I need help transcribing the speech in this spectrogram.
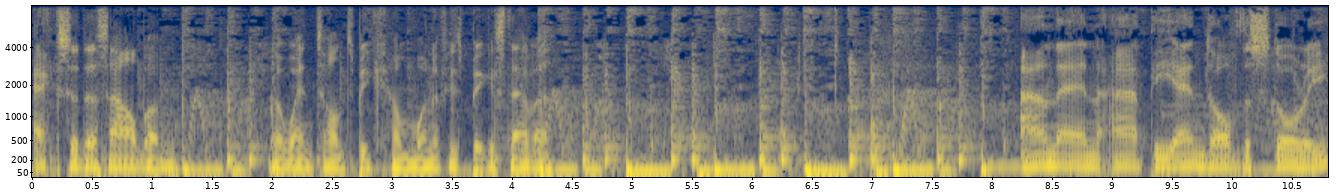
Exodus album that went on to become one of his biggest ever. And then at the end of the story,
